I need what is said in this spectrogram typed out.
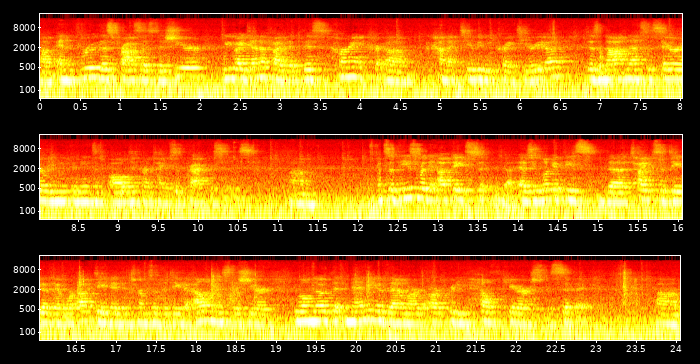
um, and through this process this year, we've identified that this current um, connectivity criteria does not necessarily meet the needs of all different types of practices. Um, and so these were the updates, as you look at these, the types of data that were updated in terms of the data elements this year, you will note that many of them are, are pretty healthcare specific. Um,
